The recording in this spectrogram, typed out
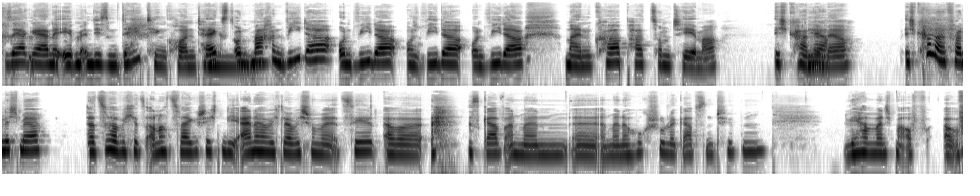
sehr gerne eben in diesem Dating-Kontext und Mhm. machen wieder und wieder und wieder und wieder meinen Körper zum Thema. Ich kann nicht Ja. mehr. Ich kann einfach nicht mehr. Dazu habe ich jetzt auch noch zwei Geschichten. Die eine habe ich, glaube ich, schon mal erzählt, aber es gab an meinem, äh, an meiner Hochschule gab es einen Typen. Wir haben manchmal auf, auf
